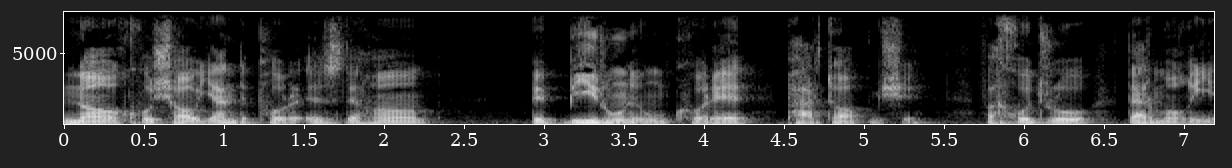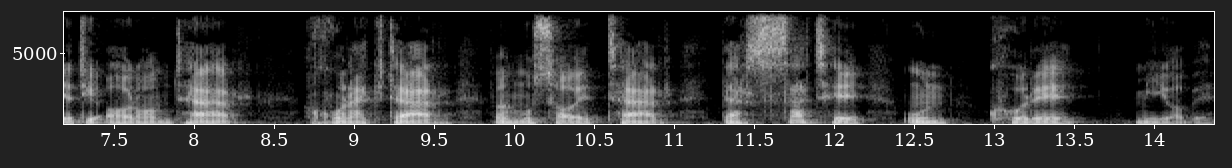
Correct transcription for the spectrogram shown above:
ناخوشایند پر ازدهام به بیرون اون کره پرتاب میشه و خود رو در موقعیتی آرامتر خنکتر و مساعدتر در سطح اون کره میابه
